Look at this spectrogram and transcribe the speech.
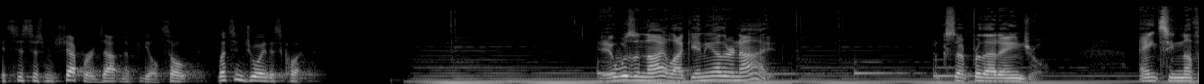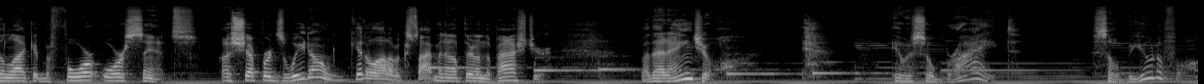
it's just some shepherds out in the field. So let's enjoy this clip. It was a night like any other night, except for that angel. Ain't seen nothing like it before or since. Us shepherds, we don't get a lot of excitement out there in the pasture. But that angel, it was so bright, so beautiful.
